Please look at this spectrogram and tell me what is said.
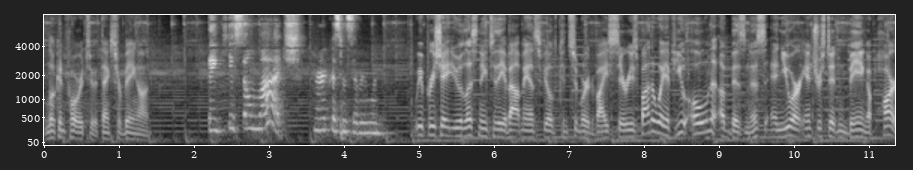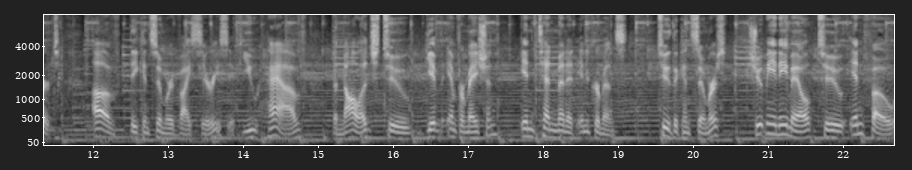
Looking forward to it. Thanks for being on. Thank you so much. Merry Christmas, everyone. We appreciate you listening to the About Mansfield Consumer Advice Series. By the way, if you own a business and you are interested in being a part of the Consumer Advice Series, if you have the knowledge to give information in 10 minute increments to the consumers, shoot me an email to info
